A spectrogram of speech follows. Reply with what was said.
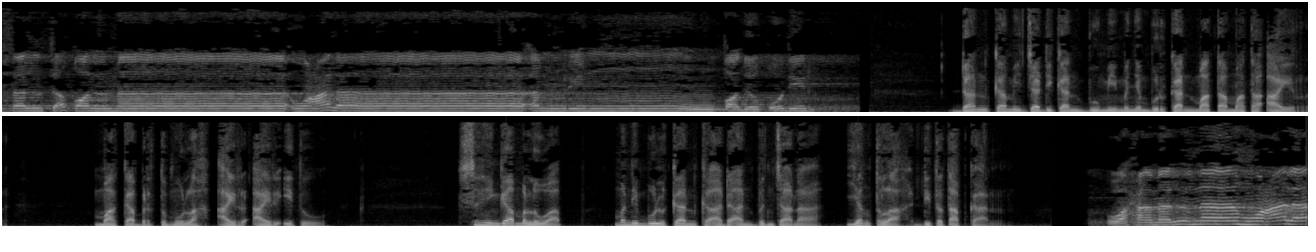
فالتقى الماء على أمر قد قدر Dan kami jadikan bumi menyemburkan mata-mata air, maka bertemulah air-air itu, sehingga meluap, menimbulkan keadaan bencana yang telah ditetapkan. وحملناه على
